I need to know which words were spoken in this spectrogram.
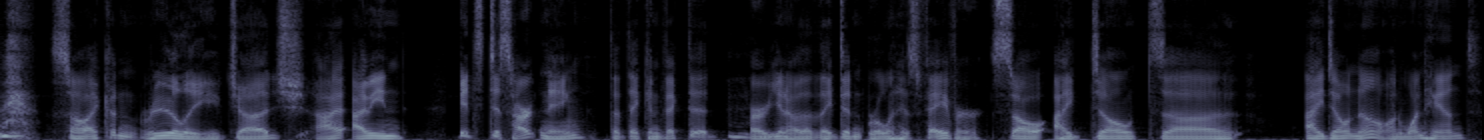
so I couldn't really judge. I, I mean, it's disheartening that they convicted or, you know, that they didn't rule in his favor. So I don't, uh, I don't know. On one hand,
